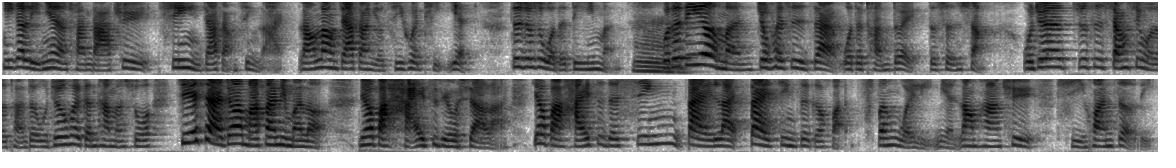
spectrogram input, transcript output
一个理念的传达去吸引家长进来，然后让家长有机会体验，这就是我的第一门，嗯，我的第二门就会是在我的团队的身上。我觉得就是相信我的团队，我就会跟他们说，接下来就要麻烦你们了。你要把孩子留下来，要把孩子的心带来带进这个环氛围里面，让他去喜欢这里。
